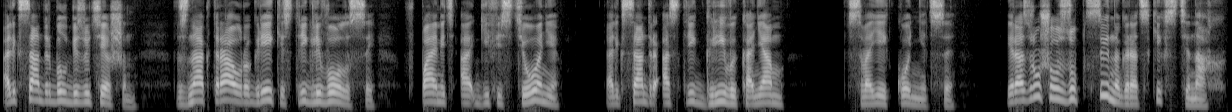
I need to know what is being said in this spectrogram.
Александр был безутешен. В знак траура греки стригли волосы. В память о Гефестионе Александр остриг гривы коням в своей коннице и разрушил зубцы на городских стенах.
